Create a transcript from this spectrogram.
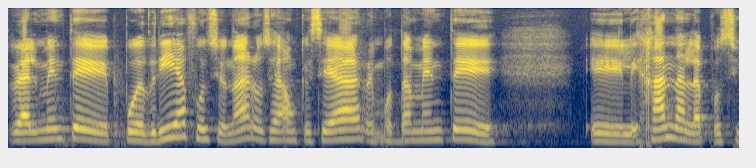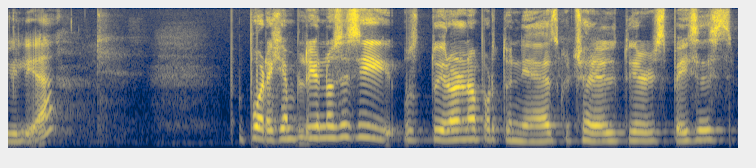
realmente podría funcionar, o sea, aunque sea remotamente eh, lejana la posibilidad. Por ejemplo, yo no sé si tuvieron la oportunidad de escuchar el Twitter Spaces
